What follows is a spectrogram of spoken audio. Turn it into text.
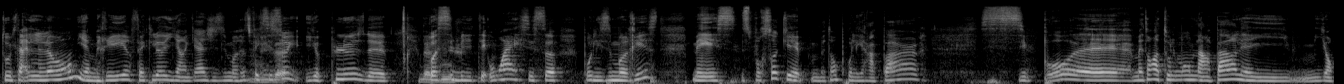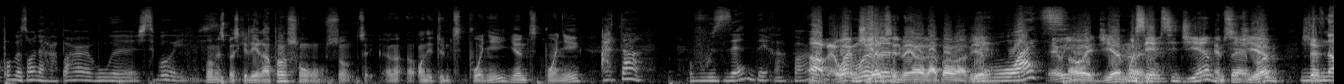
tout le temps. Le monde, il aime rire, fait que là, il engage des humoristes. Fait que c'est ça, il y a plus de possibilités. Ouais, c'est ça, pour les humoristes. Mais c'est pour ça que, mettons, pour les rappeurs, c'est pas. euh, mettons, à tout le monde en parle, ils n'ont pas besoin de rappeurs ou. euh, je sais pas. ils- Ouais, mais c'est parce que les rappeurs sont... on est une petite poignée. Il y a une petite poignée. Attends, vous êtes des rappeurs? Ah, ben ouais, moi. GM, c'est le meilleur rappeur en ville. What? Eh oui. Ah ouais, GM. Moi, c'est MCGM. MCGM? tu savais pas? Je te Non.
